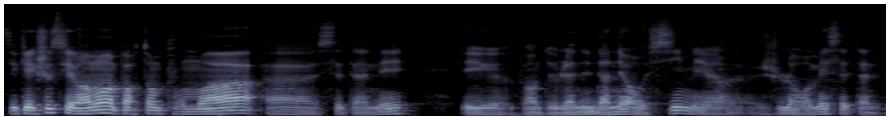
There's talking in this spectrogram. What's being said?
c'est quelque chose qui est vraiment important pour moi euh, cette année et euh, de l'année dernière aussi, mais je le remets cette année.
